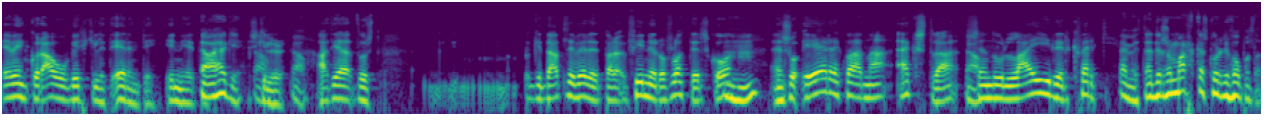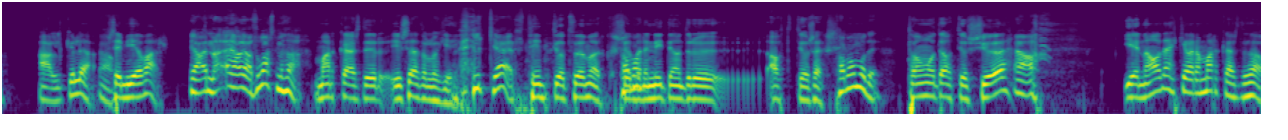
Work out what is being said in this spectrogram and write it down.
ef einhver á virkilegt erindi inn í þetta, skilur að því að þú veist geta allir verið bara fínir og flottir sko, Mhm. en svo er eitthvað ekstra Já. sem þú lærir hvergi. Einmitt, þetta er svo markaskorinn í fótbolta algjörlega, Já. sem ég var. Já, na, já, já, þú varst með það. Markaðistur í setjaflokki Vel gert, 52 mörg, sömari 1986 tóma á móti? Tómóti 87 Já, ég náði ekki að vera markaðistur þá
